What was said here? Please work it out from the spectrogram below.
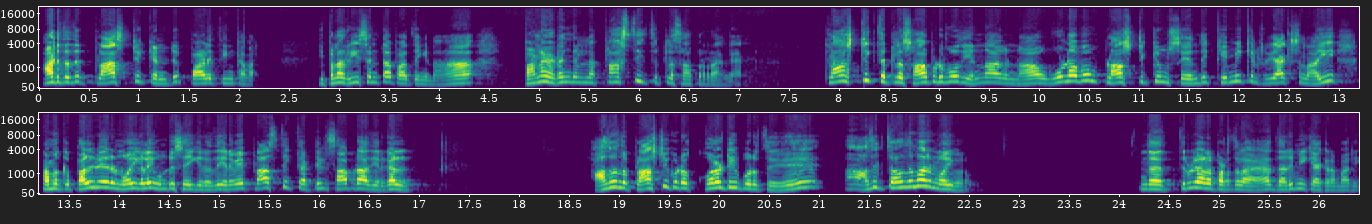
அடுத்தது பிளாஸ்டிக் அண்டு பாலித்தீன் கவர். இப்போல்லாம் ரீசெண்டாக பார்த்தீங்கன்னா பல இடங்களில் பிளாஸ்டிக் தட்டில் சாப்பிட்றாங்க. பிளாஸ்டிக் தட்டில் சாப்பிடும்போது என்ன ஆகுன்னா உணவும் பிளாஸ்டிக்கும் சேர்ந்து கெமிக்கல் ரியாக்ஷன் ஆகி நமக்கு பல்வேறு நோய்களை உண்டு செய்கிறது. எனவே பிளாஸ்டிக் தட்டில் சாப்பிடாதீர்கள். அதுவும் அந்த பிளாஸ்டிக்கோட குவாலிட்டியை பொறுத்து அதுக்கு தகுந்த மாதிரி நோய் வரும். இந்த திருவிழாவில் படத்தில் தருமி கேட்குற மாதிரி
